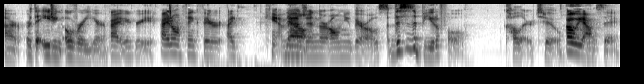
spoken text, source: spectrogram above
or, or the aging over a year. I agree. I don't think they're, I can't Now- imagine they're all new barrels. This is a beautiful color too. Oh, yeah. I'll say.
